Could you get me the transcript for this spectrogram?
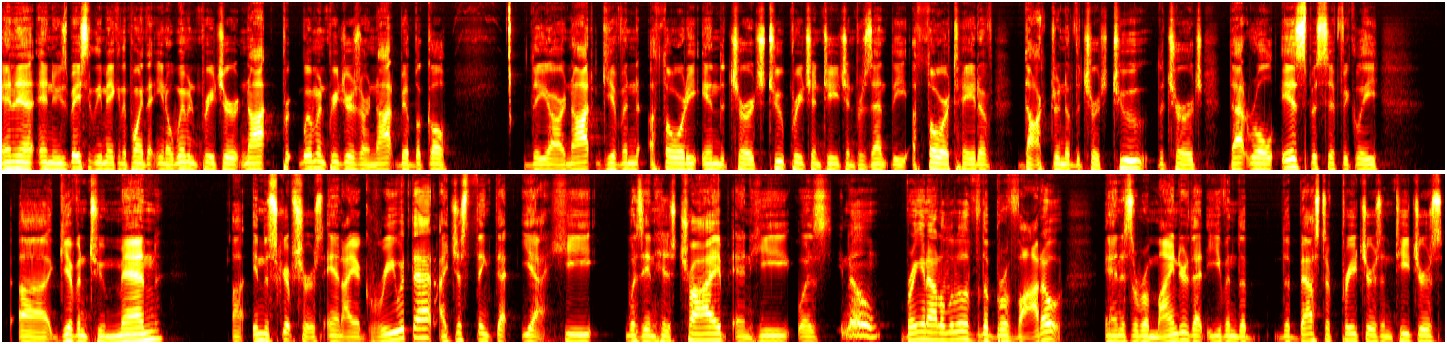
And, uh, and he was basically making the point that, you know, women preacher, not, pr- women preachers are not biblical they are not given authority in the church to preach and teach and present the authoritative doctrine of the church to the church. That role is specifically uh, given to men uh, in the scriptures. And I agree with that. I just think that, yeah, he was in his tribe and he was, you know, bringing out a little of the bravado. And it's a reminder that even the, the best of preachers and teachers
